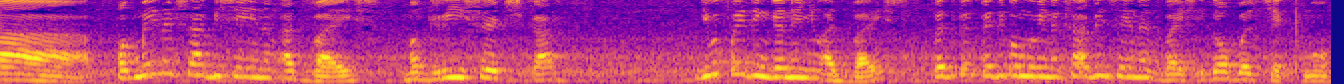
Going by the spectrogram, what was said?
uh, pag may nagsabi sa ng advice, mag-research ka. Di ba pwedeng ganun yung advice? Pwede, pwede pa may nagsabi sa ng advice, i-double check mo.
